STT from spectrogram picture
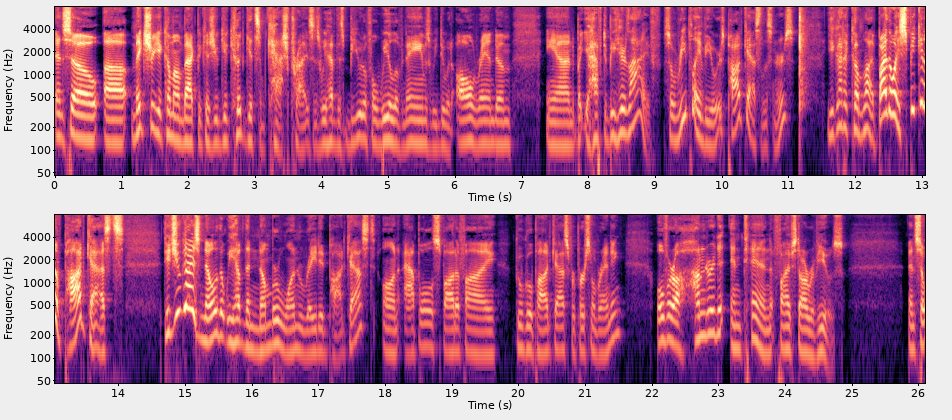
and so uh, make sure you come on back because you could get some cash prizes. We have this beautiful wheel of names. We do it all random, and but you have to be here live. So replay viewers, podcast listeners, you got to come live. By the way, speaking of podcasts, did you guys know that we have the number one rated podcast on Apple, Spotify, Google Podcasts for personal branding? Over 110 five star reviews. And so,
